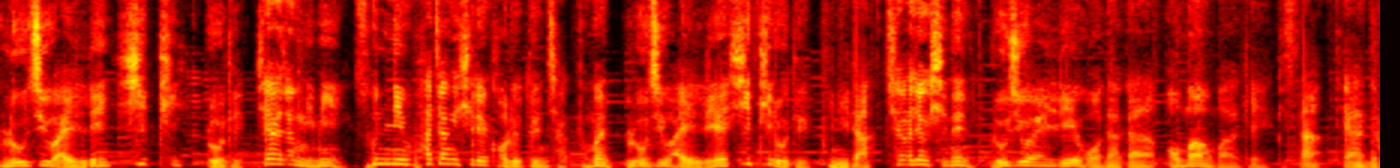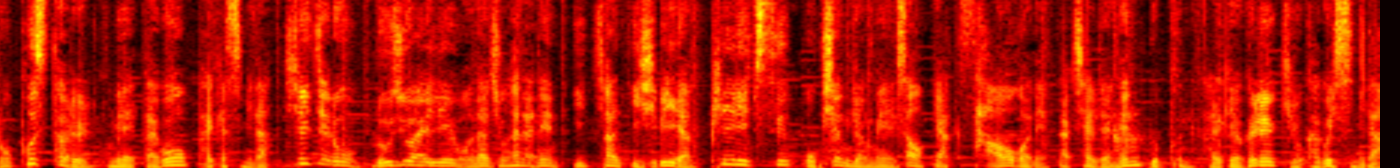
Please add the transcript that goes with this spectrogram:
로즈 와일리 시티 로드. 최하정 님이 손님 화장실에 걸어둔 작품은 로즈 와일리의 시티 로드입니다. 최하정 씨는 로즈 와일리의 원화가 어마어마하게 비싸 대안으로 포스터를 구매했다고 밝혔습니다. 실제로 로즈 와일리의 원화 중 하나는 2021년 필립스 옥션 경매에서 약 4억 원에 낙찰되는 높은 가격을 기록하고 있습니다.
